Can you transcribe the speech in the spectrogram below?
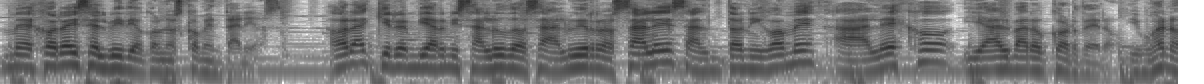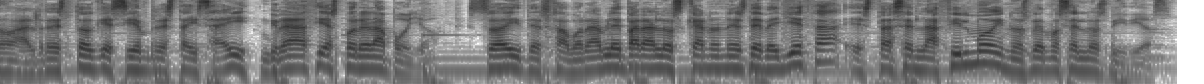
Mejoráis el vídeo con los comentarios. Ahora quiero enviar mis saludos a Luis Rosales, a Antoni Gómez, a Alejo y a Álvaro Cordero. Y bueno, al resto que siempre estáis ahí. Gracias por el apoyo. Soy desfavorable para los cánones de belleza, estás en la Filmo y nos vemos en los vídeos.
